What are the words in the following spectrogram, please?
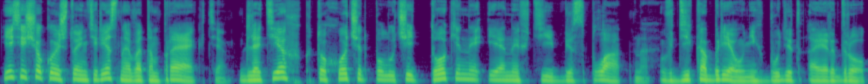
Есть еще кое-что интересное в этом проекте. Для тех, кто хочет получить токены и NFT бесплатно. В декабре у них будет airdrop.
